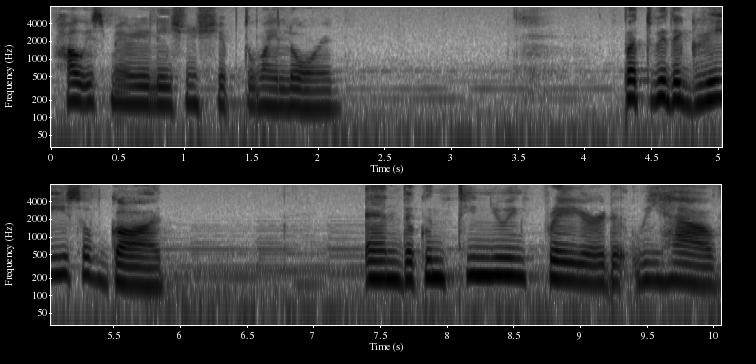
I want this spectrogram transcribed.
How is my relationship to my Lord? But with the grace of God and the continuing prayer that we have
